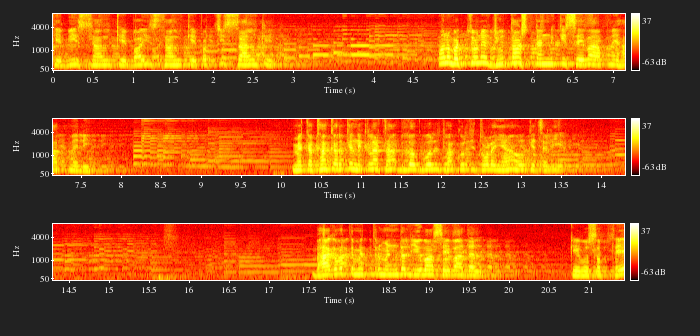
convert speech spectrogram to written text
के 20 साल के 22 साल के 25 साल के, उन बच्चों ने जूता स्टैंड की सेवा अपने हाथ में ली। मैं कथा करके निकला था लोग बोले, ठाकुर जी, थोड़ा यहाँ होके चलिए। भागवत मित्र मंडल युवा सेवा दल के वो सब थे।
